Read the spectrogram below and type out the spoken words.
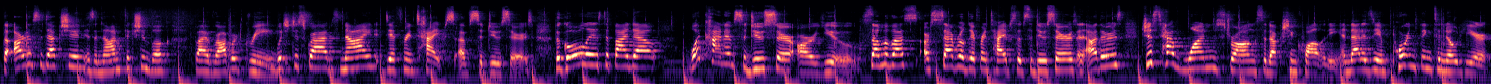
The Art of Seduction is a nonfiction book by Robert Greene, which describes nine different types of seducers. The goal is to find out what kind of seducer are you? Some of us are several different types of seducers and others just have one strong seduction quality and that is the important thing to note here.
